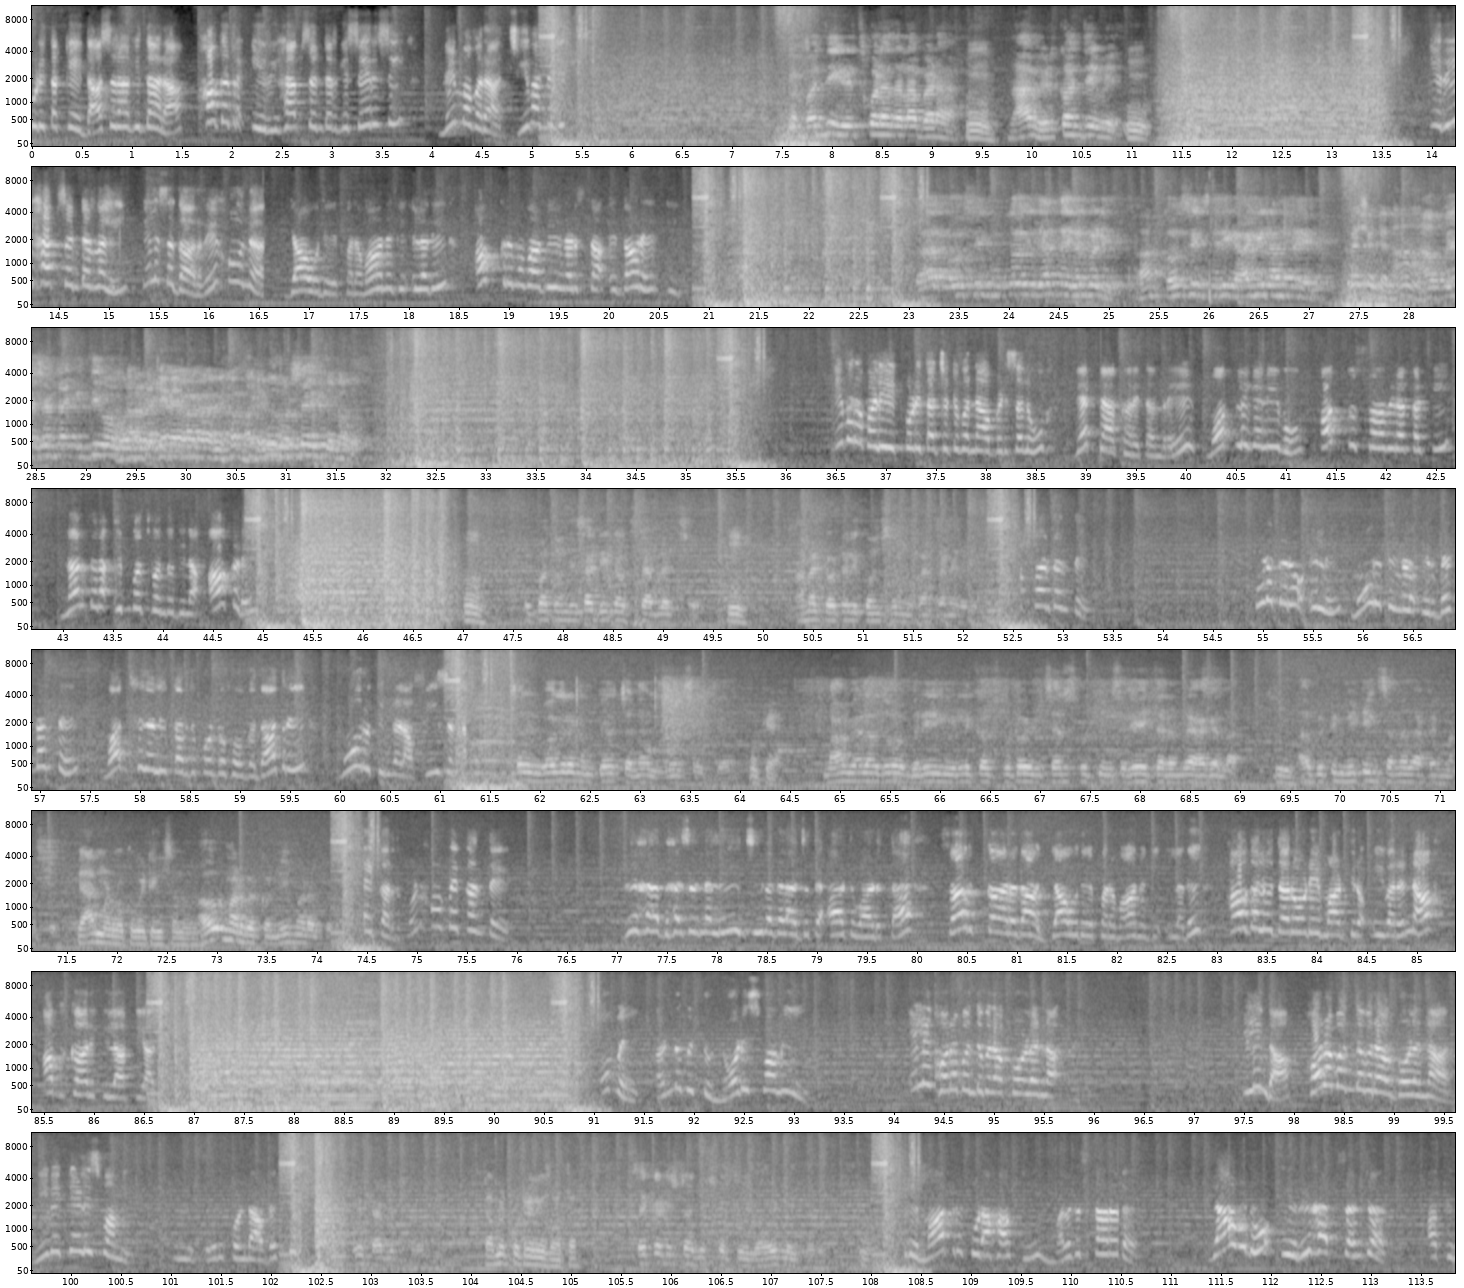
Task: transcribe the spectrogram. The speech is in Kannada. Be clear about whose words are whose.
Speaker 1: ಕುಡಿತಕ್ಕೆ ದಾಸರಾಗಿದ್ದಾರಾ? ಹಾಗಾದ್ರೆ ಈ ರಿಹ್ಯಾಬ್ ಸೆಂಟರ್ಗೆ ಸೇರಿಸಿ ನಿಮ್ಮವರ ಜೀವ ತೆಗೆ
Speaker 2: ಬಂದು ಇಡ್ಸ್ಕೊಡೋದೆಲ್ಲ ಬೇಡ. ನಾವ್ ಹಿಡ್ಕೊಂತೀವಿ.
Speaker 1: ಈ ರಿಹ್ಯಾಬ್ ಸೆಂಟರ್ನಲ್ಲಿ ಕೆಲಸಗಾರರೇ ಓನರ್. ಯಾವುದೇ ಪರವಾನಗಿ ಇಲ್ಲದೆ ಅಕ್ರಮವಾಗಿ ನಡೆಸ್ತಾ ಇದ್ದಾರೆ ಈ
Speaker 2: ಅಂತ ಹೇಳ್ಬೇಡಿ? ಕೌನ್ಸಿಲಿಂಗ್ ಸರಿಗ್ ಆಗಿಲ್ಲ ಅಂತ ಹೇಳಿ.
Speaker 3: ಪೇಷಂಟೇನಾ
Speaker 2: ನಾವು ಪೇಷಂಟ್ ಆಗಿ ಇದ್ದೀವ ಹದಿಮೂರು ವರ್ಷ ಆಯ್ತು ನಾವು.
Speaker 1: ಇವರ ಬಳಿ ಕುಡಿತ ಚಟುವನ್ನ ಬಿಡಿಸಲು ಯತ್ನ ಕರೆತಂದ್ರೆ ಮೊದಲಿಗೆ ನೀವು ಹತ್ತು ಸಾವಿರ ಕಟ್ಟಿ ನಂತರ ಇಪ್ಪತ್ತೊಂದು ದಿನ ಆ ಕಡೆ
Speaker 3: ಹ್ಮ್.
Speaker 2: ಇಪ್ಪತ್ತೊಂದು ದಿವಸ ಡಿಟಾಕ್ಸ್ ಟ್ಯಾಬ್ಲೆಟ್ಸ್
Speaker 3: ಹ್ಮ್.
Speaker 2: ಆಮೇಲೆ ಟೋಟಲಿ ಕೌನ್ಸಿಲಿಂಗ್ ಮುಖಾಂತರ ಇರುತ್ತೆ.
Speaker 1: ತಪ್ಪದಂತೆ ಕುಡಿತರು ಇಲ್ಲಿ ಮೂರು ತಿಂಗಳು ಇರ್ಬೇಕಂತೆ ಮಧ್ಯದಲ್ಲಿ ಕರೆದುಕೊಂಡು ಹೋಗೋದಾದ್ರೆ ಮೂರು ತಿಂಗಳ ಫೀಸ್
Speaker 2: ಸರ್ ಇವಾಗಿರೋ ನಮ್ಮ ಕೈ ಚೆನ್ನಾಗಿ ರಿಸಲ್ಟ್ಸ್ ಐತೆ.
Speaker 3: ಓಕೆ
Speaker 2: ನಾವು ಹೇಳೋದು ಬರೀ ಇಲ್ಲಿ ಕಲ್ಸ್ಬಿಟ್ಟು ಇಲ್ಲಿ ಸೇರಿಸ್ಬಿಟ್ಟು ಇಲ್ಲಿ ಸರಿ ಐತಾರೆ ಅಂದ್ರೆ ಆಗಲ್ಲ. ಅದು ಬಿಟ್ಟು ಮೀಟಿಂಗ್ಸ್ ಅನ್ನೋದು ಅಟೆಂಡ್ ಮಾಡಿಸ್ಬೇಕು.
Speaker 3: ಯಾರು ಮಾಡಬೇಕು ಮೀಟಿಂಗ್ಸ್ ಅನ್ನೋದು?
Speaker 2: ಅವ್ರು ಮಾಡಬೇಕು ನೀವ್ ಮಾಡಬೇಕು.
Speaker 1: ಕರೆದುಕೊಂಡು ಹೋಗ್ಬೇಕಂತೆ. ರಿಹ್ಯಾಬ್ ಹೆಸರಿನಲ್ಲಿ ಜೀವಗಳ ಜೊತೆ ಆಟವಾಡುತ್ತಾ ಸರ್ಕಾರದ ಯಾವುದೇ ಪರವಾನಗಿ ಇಲ್ಲದೆ ಹಗಲು ದರೋಡೆ ಮಾಡ್ತಿರೋ ಇವರನ್ನ ಅಬಕಾರಿ ಇಲಾಖೆಯ ಒಮ್ಮೆ ಕಣ್ಣು ಬಿಟ್ಟು ನೋಡಿ ಸ್ವಾಮಿ. ಇಲ್ಲಿ ಹೊರಬಂದವರ ಗೋಳನ್ನ ಇಲ್ಲಿಂದ ಹೊರಬಂದವರ ಗೋಳನ್ನ ನೀವೇ ಕೇಳಿ ಸ್ವಾಮಿ. ಇಲ್ಲಿ ಸೇರಿಕೊಂಡ ವ್ಯಕ್ತಿ
Speaker 3: ಟ್ಯಾಬ್ಲೆಟ್ ನೀವು
Speaker 2: ಸೈಕಾಟಿಸ್ಟ್ ಆಗಿ ಕೊಡ್ತೀವಿ ಐಡ್
Speaker 1: ಲೈಕ್ಗೆ ಮಾತ್ರ ಕೂಡ ಹಾಕಿ ಇರುತ್ತೆ. ಯಾವುದು ಈ ರಿಹ್ಯಾಬ್ ಸೆಂಟರ್ ಅತಿ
